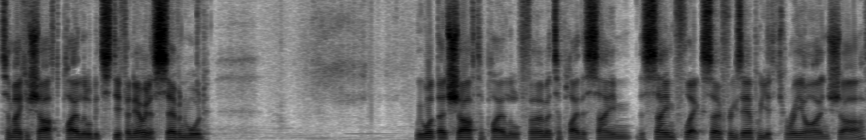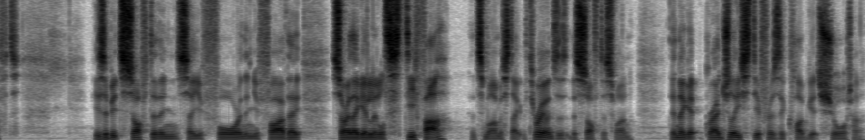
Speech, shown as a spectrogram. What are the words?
to make a shaft play a little bit stiffer. Now in a 7 wood, we want that shaft to play a little firmer to play the same, the same flex. So for example, your 3 iron shaft is a bit softer than say your 4 and then your 5. They, sorry, they get a little stiffer. That's my mistake. The 3 irons is the softest one. Then they get gradually stiffer as the club gets shorter.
